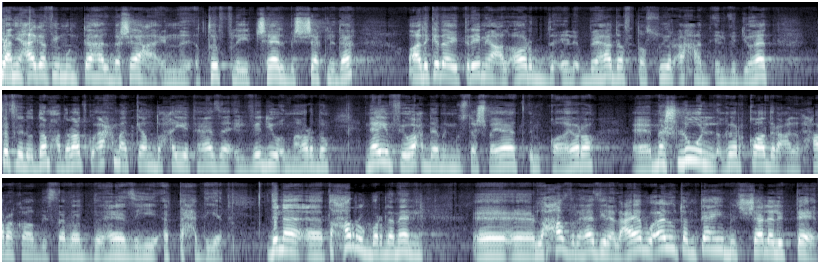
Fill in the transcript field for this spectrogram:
يعني حاجة في منتهى البشاعة إن الطفل يتشال بالشكل ده وبعد كده يترمي على الأرض بهدف تصوير أحد الفيديوهات. الطفل اللي قدام حضراتكم أحمد كان ضحية هذا الفيديو النهارده نايم في واحدة من مستشفيات القاهرة مشلول غير قادر على الحركة بسبب هذه التحديات. عندنا تحرك برلماني لحظر هذه الألعاب وقالوا تنتهي بالشلل التام.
